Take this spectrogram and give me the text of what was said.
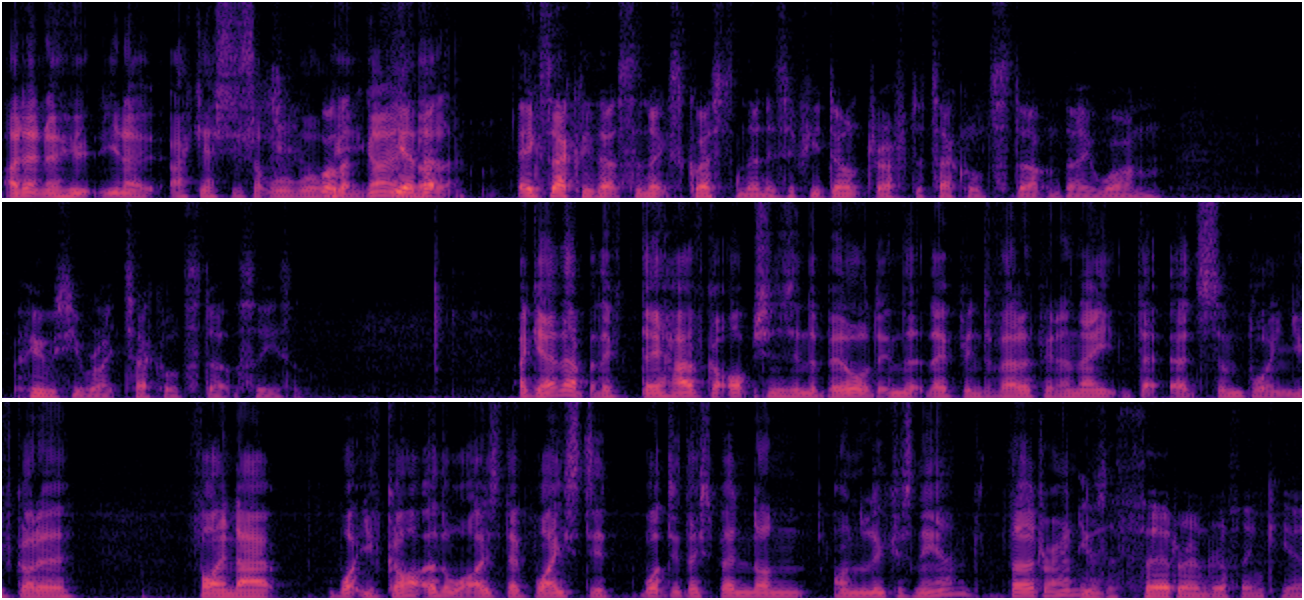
I don't know who. You know, I guess it's like, well, well, Well, who that- you going? yeah, that- Exactly. That's the next question. Then is if you don't draft a tackle to start on day one, who's your right tackle to start the season? I get that, but they they have got options in the building that they've been developing, and they that at some point you've got to find out what you've got. Otherwise, they've wasted. What did they spend on on Lucas Niang? Third round. He was a third rounder, I think. Yeah.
